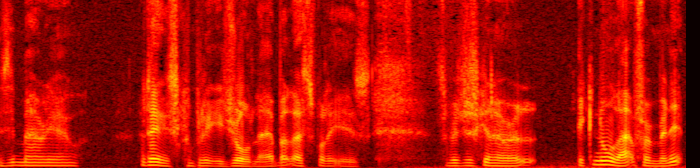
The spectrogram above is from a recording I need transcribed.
Is it Mario? I think it's completely drawn there, but that's what it is. So we're just going to ignore that for a minute.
